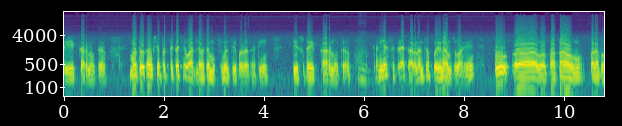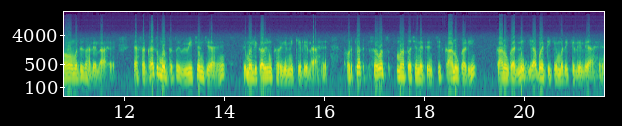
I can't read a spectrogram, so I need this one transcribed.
ते एक कारण होतं. महत्वाकांक्षा प्रत्येकाच्या वाढल्या होत्या मुख्यमंत्री पदासाठी ते सुद्धा एक कारण होतं. आणि या सगळ्या कारणांचा परिणाम जो आहे तो पराभवामध्ये झालेला आहे. या सगळ्याच मुद्द्याचं विवेचन जे आहे ते मल्लिकार्जुन खरगेंनी केलेलं आहे. थोडक्यात सर्वच महत्त्वाच्या नेत्यांची कानउकाडी कानउकाडणी या बैठकीमध्ये केलेली आहे.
